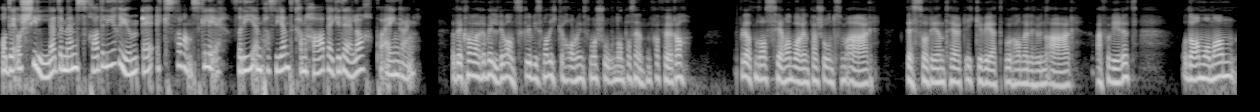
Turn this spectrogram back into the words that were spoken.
Og det å skille demens fra delirium er ekstra vanskelig, fordi en pasient kan ha begge deler på en gang. Det kan være veldig vanskelig hvis man ikke har noe informasjon om pasienten fra før av. Fordi Da ser man bare en person som er desorientert, ikke vet hvor han eller hun er, er forvirret. Og da må man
